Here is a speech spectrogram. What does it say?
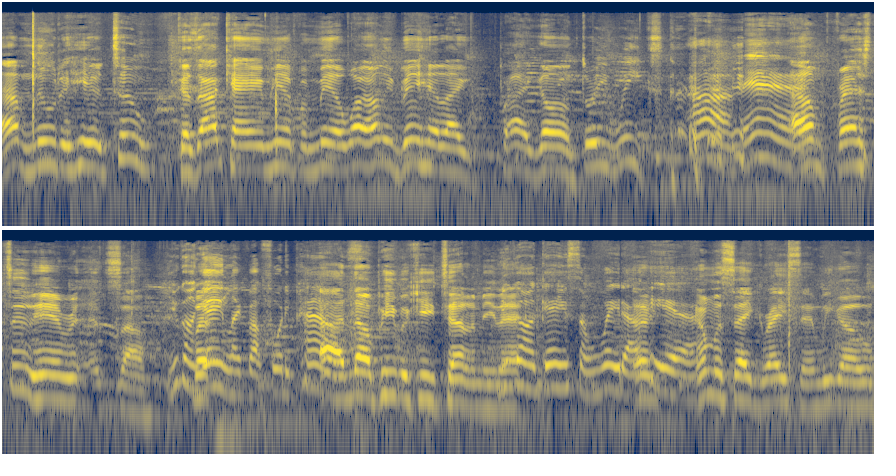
I'm new to here too. Cause I came here from Milwaukee. I only been here like probably gone three weeks. oh man, I'm fresh too here. So you gonna but gain like about forty pounds. I know people keep telling me that. you that. gonna gain some weight out here. I'm gonna say grace and we go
